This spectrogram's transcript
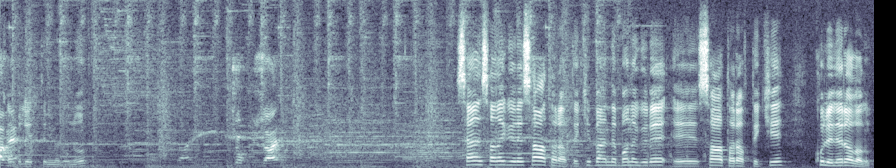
abi. kabul ettim ben onu. Çok güzel. Sen sana göre sağ taraftaki ben de bana göre e, sağ taraftaki kuleleri alalım.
